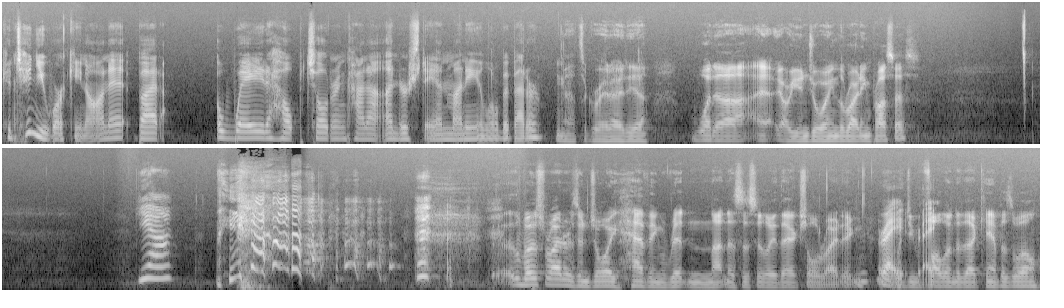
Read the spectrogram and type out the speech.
continue working on it, but a way to help children kind of understand money a little bit better. That's a great idea. What uh, are you enjoying the writing process? Yeah. Most writers enjoy having written, not necessarily the actual writing. Right, Would you right. fall into that camp as well?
